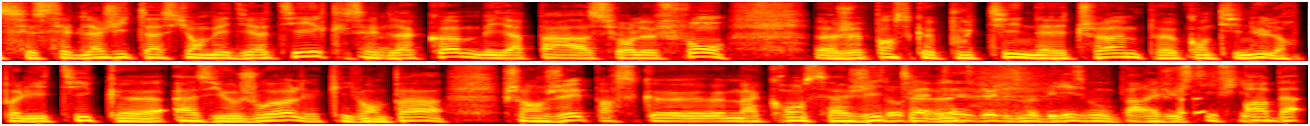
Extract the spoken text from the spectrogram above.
c'est c'est de l'agitation médiatique, c'est de la com, mais il n'y a pas sur le fond. euh, je pense que Poutine et Trump euh, continuent leur politique euh, as usual et qu'ils vont pas changer parce que Macron s'agite. Donc la thèse de l'immobilisme vous paraît justifiée. ah bah,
